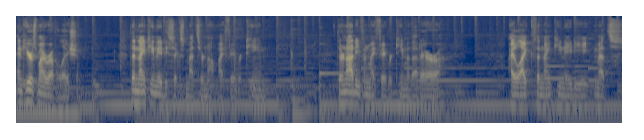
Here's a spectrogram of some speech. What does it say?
And here's my revelation the 1986 Mets are not my favorite team. They're not even my favorite team of that era. I like the 1988 Mets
